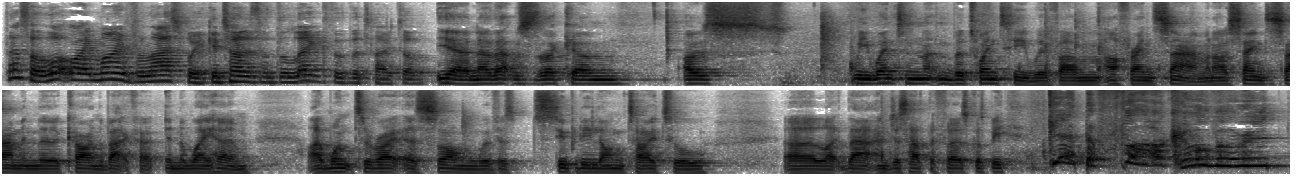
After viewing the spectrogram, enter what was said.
that's a lot like mine from last week in terms of the length of the title. Yeah, no, that was like um, I was. We went to number twenty with um, our friend Sam, and I was saying to Sam in the car in the back in the way home, I want to write a song with a stupidly long title. Uh, like that, and just have the first chorus be "Get the fuck over it,"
